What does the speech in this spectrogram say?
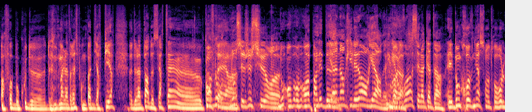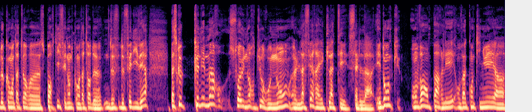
parfois beaucoup de, de maladresse, pour ne pas dire pire, de la part de certains confrères. Nous, c'est juste sur. Nous, on, on va parler de. Il y a un an qu'il est là, on regarde. Et Voilà. on voit, c'est la cata. Et donc revenir sur notre rôle de commentateur euh, sportif et non de commentateur de, de, de faits divers. Parce que que Neymar soit une ordure ou non, euh, l'affaire a éclaté, celle-là. Et donc, on va en parler, on va continuer à,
